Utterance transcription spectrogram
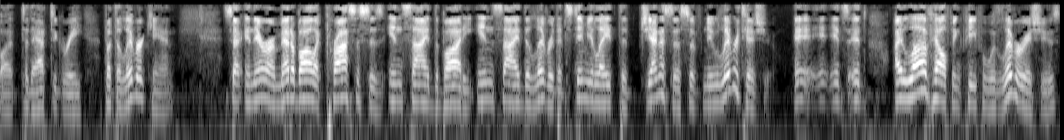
uh, to that degree, but the liver can. So, and there are metabolic processes inside the body, inside the liver, that stimulate the genesis of new liver tissue. I- I- It's, it, I love helping people with liver issues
